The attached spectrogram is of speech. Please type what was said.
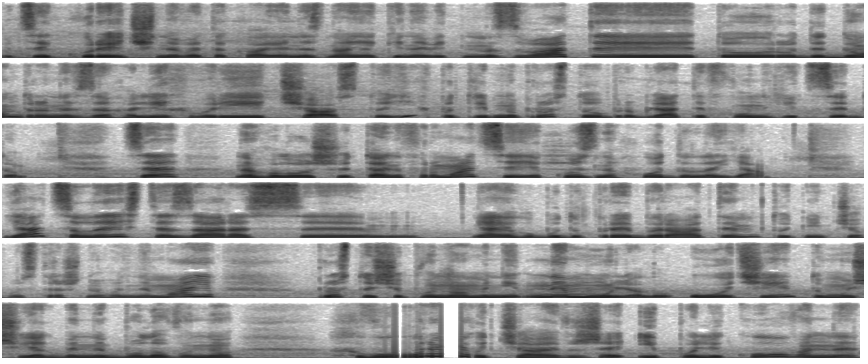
оцей коричневе така, я не знаю, як її навіть назвати, то рододендрони взагалі хворіють часто. Їх потрібно просто обробляти фунгіцидом. Це наголошую та інформація, яку знаходила я. Я це листя зараз, е, я його буду прибирати, тут нічого страшного немає. Просто щоб воно мені не муляло очі, тому що якби не було воно хворе, хоча вже і поліковане,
